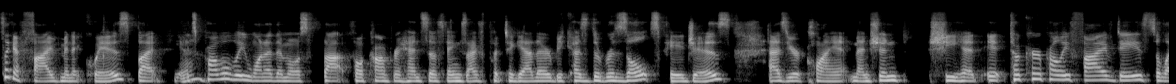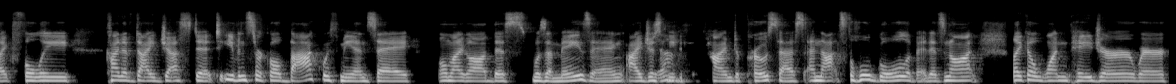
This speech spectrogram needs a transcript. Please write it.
it's like a five minute quiz, but Yeah. it's probably one of the most thoughtful, comprehensive things I've put together because the results pages, as your client mentioned, she had, it took her probably five days to like fully kind of digest it, to even circle back with me and say, oh my God, this was amazing. I just Yeah. needed time to process. And that's the whole goal of it. It's not like a one pager where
